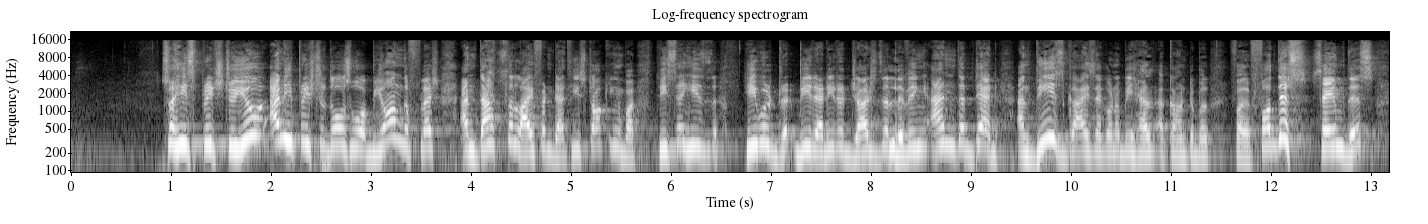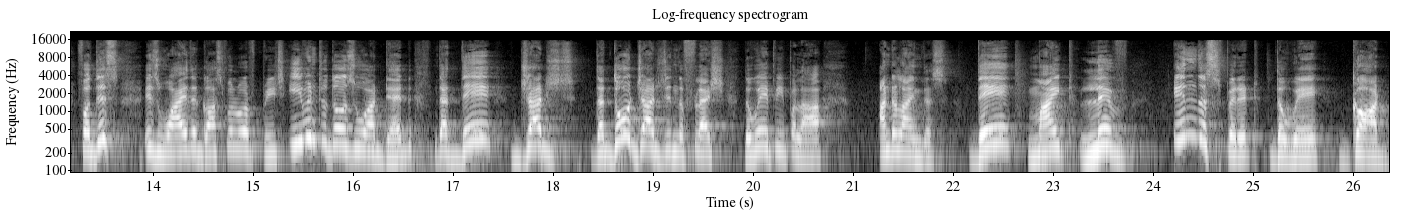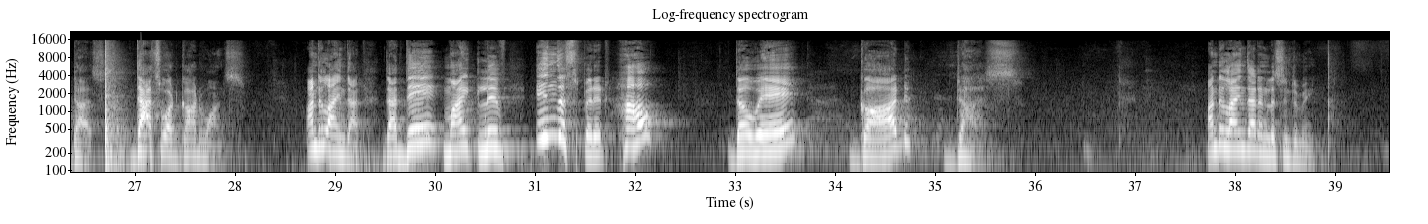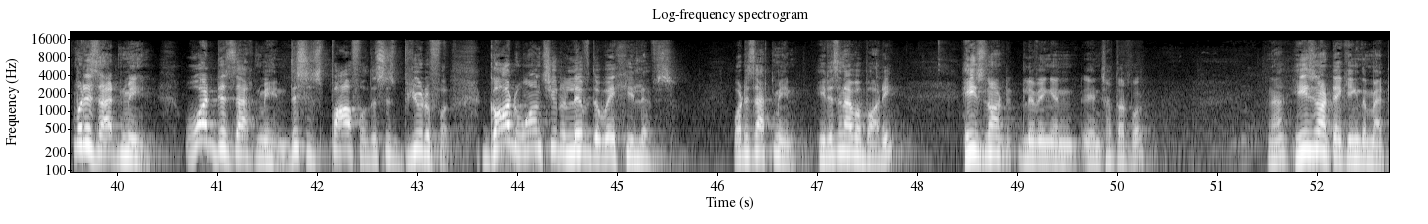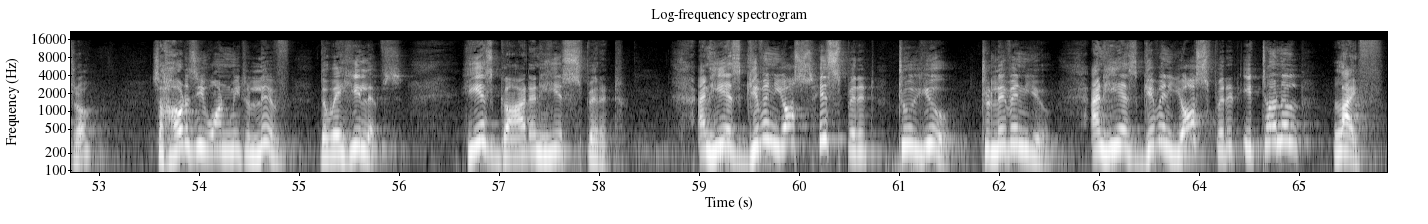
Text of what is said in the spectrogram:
So he's preached to you and he preached to those who are beyond the flesh, and that's the life and death he's talking about. He's saying he's, he will be ready to judge the living and the dead. And these guys are going to be held accountable for, for this, same this. For this is why the gospel was preached, even to those who are dead, that they judged, that though judged in the flesh the way people are, underline this, they might live in the spirit the way God does. That's what God wants. Underline that. That they might live in the Spirit. How? The way God does. Underline that and listen to me. What does that mean? What does that mean? This is powerful. This is beautiful. God wants you to live the way He lives. What does that mean? He doesn't have a body. He's not living in, in Chhatarpur. No? He's not taking the metro. So, how does He want me to live the way He lives? He is God and He is Spirit. And He has given your, His Spirit to you to live in you. And He has given your spirit eternal life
